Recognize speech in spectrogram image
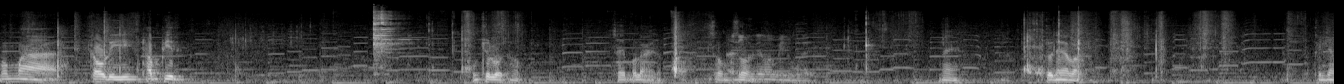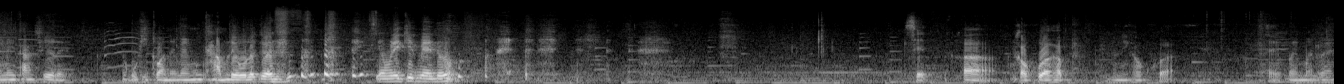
มาม่าเกาหลีทำผิดผมชูรสครับ ใช้ปลาไหลครับสองอันส่นี้วนเขาเรียกว่าเมนูอะไรแนี่ตัวเนี้ยเหรอก็ยังไม่ตั้งชื่อเลยกูคิดก่อนได้ไหมมึงถามเร็วเหลือเกิน ยังไม่ได้คิดเมนู เสร็จก็ข้าวครัวครับวันนี้ข้าวครัวใส่ไปหมดเลย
